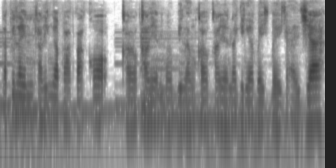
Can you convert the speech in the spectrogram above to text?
Tapi lain kali nggak apa-apa kok kalau kalian mau bilang kalau kalian lagi nggak baik-baik aja.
